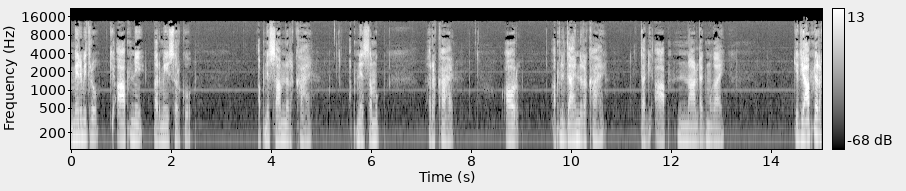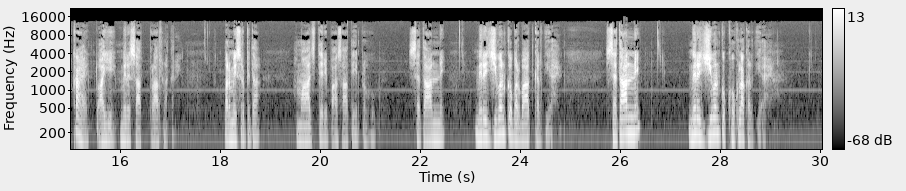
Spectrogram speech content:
मेरे मित्रों, कि आपने परमेश्वर को अपने सामने रखा है, अपने सम्मुख रखा है और अपने दाहिने रखा है। ताकि आप ना डगमगाए। यदि आपने रखा है तो आइए मेरे साथ प्रार्थना करें। परमेश्वर पिता, हम आज तेरे पास आते हैं प्रभु। शैतान ने मेरे जीवन को बर्बाद कर दिया है। शैतान ने मेरे जीवन को खोखला कर दिया है।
